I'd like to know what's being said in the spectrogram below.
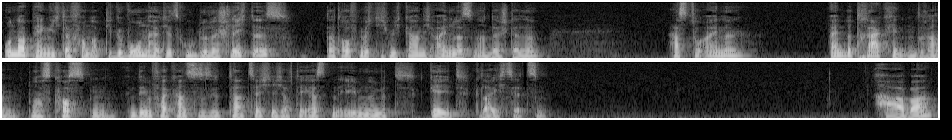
Unabhängig davon, ob die Gewohnheit jetzt gut oder schlecht ist, darauf möchte ich mich gar nicht einlassen an der Stelle, hast du eine, einen Betrag hinten dran. Du hast Kosten. In dem Fall kannst du sie tatsächlich auf der ersten Ebene mit Geld gleichsetzen. Aber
